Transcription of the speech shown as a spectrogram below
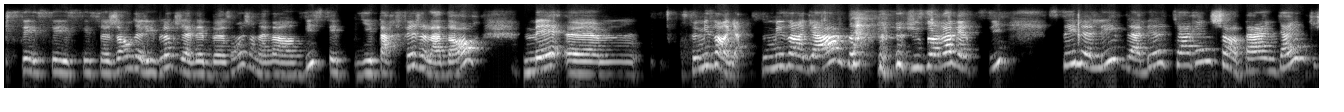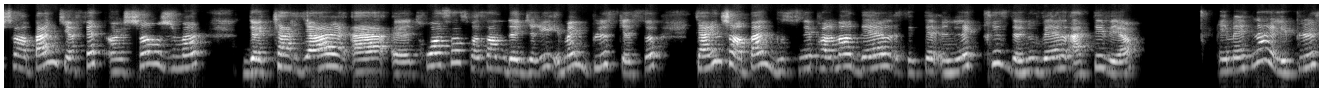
c'est ce genre de livre-là que j'avais besoin, j'en avais envie. il est parfait, je l'adore. Mais euh, c'est une mise en garde. C'est une mise en garde, je vous aurais averti. C'est le livre de la belle Karine Champagne. Karine Champagne qui a fait un changement de carrière à 360 euh, degrés, et même plus que ça. Karine Champagne, vous vous souvenez probablement d'elle, c'était une lectrice de nouvelles à TVA. Et maintenant, elle est plus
